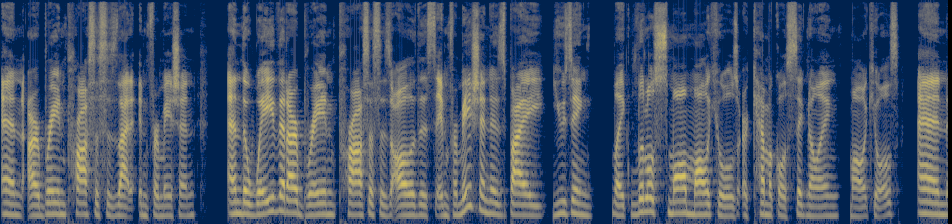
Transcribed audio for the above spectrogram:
and our brain processes that information. And the way that our brain processes all of this information is by using like little small molecules or chemical signaling molecules. And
